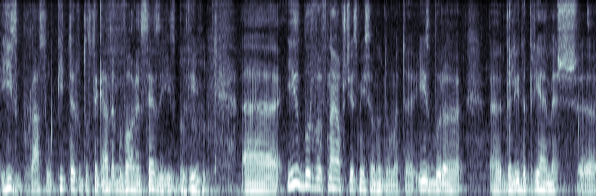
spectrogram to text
избор. Аз опитах до сега да говоря все за избори. А, избор в най-общия смисъл на думата. Избора а, дали да приемеш а,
